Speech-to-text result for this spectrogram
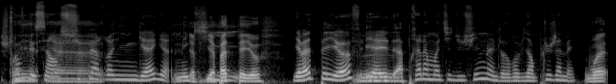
Je trouve Ouais, que c'est un super running gag, mais Il n'y a, qui... y a pas de payoff. Il y a pas de payoff, et Mm. elle- après la moitié du film, elle ne revient plus jamais. Ouais.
